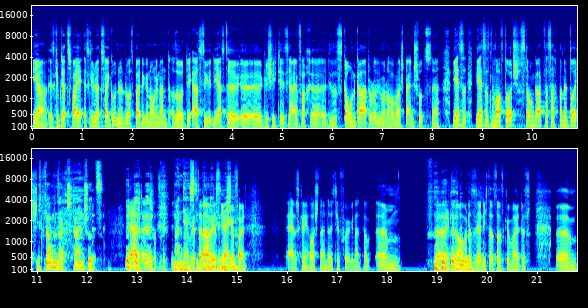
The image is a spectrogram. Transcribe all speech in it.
ja, es gibt ja zwei, es gibt ja zwei Gründe. Du hast beide genau genannt. Also die erste, die erste äh, Geschichte ist ja einfach äh, dieses Stone Guard oder wie man auch immer Steinschutz. Ja. Wie heißt es? Wie heißt das nochmal auf Deutsch? Stone Guard? Was sagt man im Deutschen? Ich glaube, man sagt Steinschutz. ja, Steinschutz, richtig. Mann, der ist der Name jetzt nicht eingefallen. Ja, das kann ich rausschneiden, dass ich den vorher genannt habe. Ähm, äh, genau, aber das ist ja nicht das, was gemeint ist. Ähm,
